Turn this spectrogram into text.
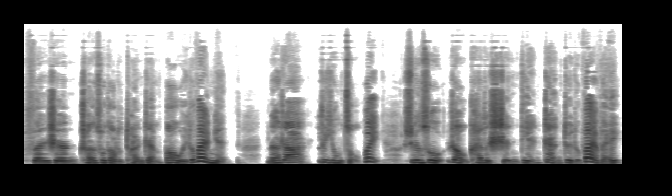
翻身穿梭到了团战包围的外面。哪吒利用走位，迅速绕开了神殿战队的外围。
